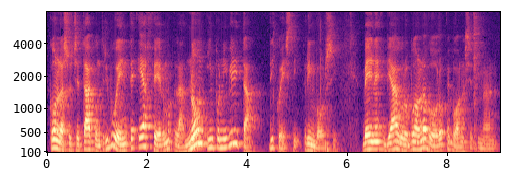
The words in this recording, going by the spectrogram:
con la società contribuente e afferma la non imponibilità di questi rimborsi. Bene, vi auguro buon lavoro e buona settimana.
